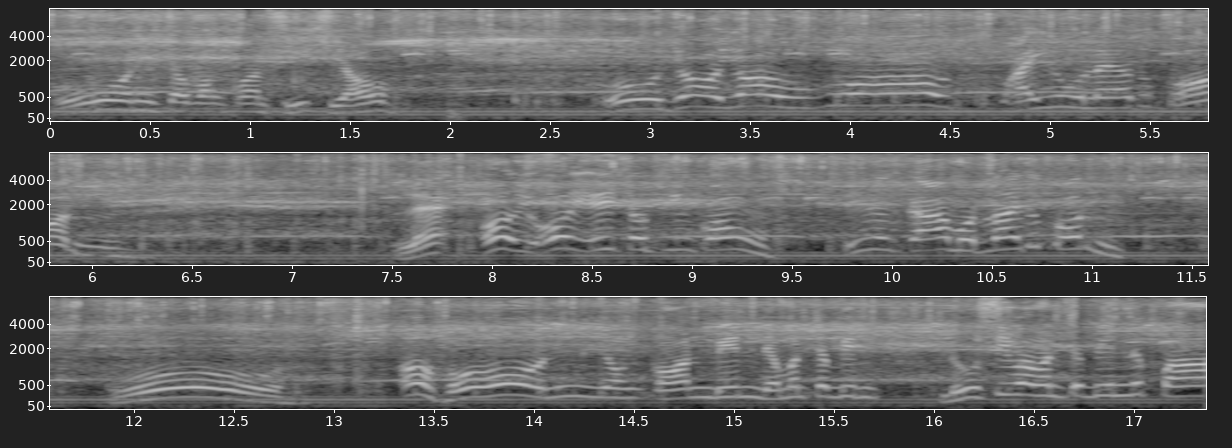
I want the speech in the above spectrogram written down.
โอ้นี่เจ้ามังกรสีเขียว โอ้ย่อย่อว้าวไปนู่แล้วทุกคนและโอ้ยโอ้ยไอ้เจ้ากิงกองตีลังกาหมดเลยทุกคนโอ้โอ้โห นี่ยงกรบิน เดี๋ยวมันจะบิน ดูซิว่ามันจะบินหรือเปล่า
